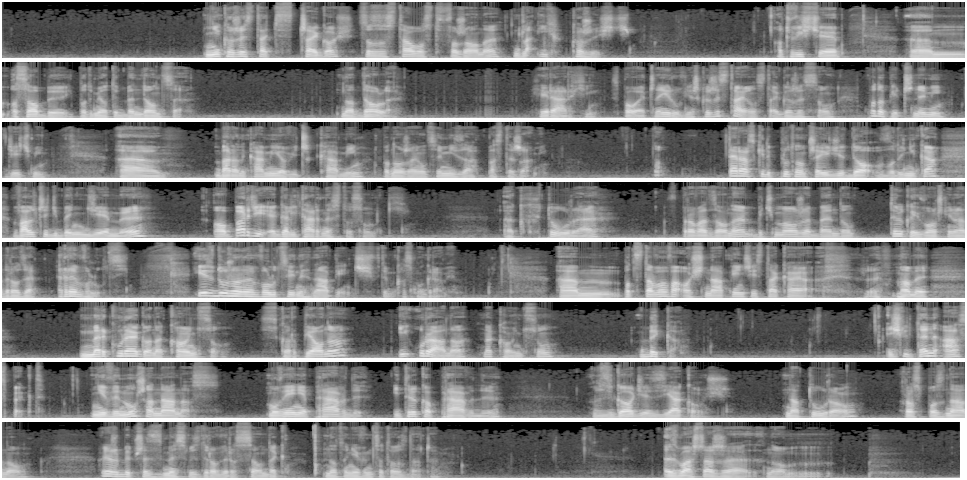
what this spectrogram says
nie korzystać z czegoś, co zostało stworzone dla ich korzyści? Oczywiście um, osoby i podmioty będące na dole hierarchii społecznej również korzystają z tego, że są podopiecznymi dziećmi, e, barankami i owiczkami podążającymi za pasterzami. Teraz, kiedy Pluton przejdzie do wodnika, walczyć będziemy o bardziej egalitarne stosunki, które wprowadzone być może będą tylko i wyłącznie na drodze rewolucji. Jest dużo rewolucyjnych napięć w tym kosmogramie. Um, podstawowa oś napięć jest taka, że mamy Merkurego na końcu Skorpiona i Urana na końcu Byka. Jeśli ten aspekt nie wymusza na nas mówienie prawdy i tylko prawdy w zgodzie z jakąś naturą, rozpoznaną chociażby przez zmysły zdrowy rozsądek, no to nie wiem, co to oznacza. Zwłaszcza, że no,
